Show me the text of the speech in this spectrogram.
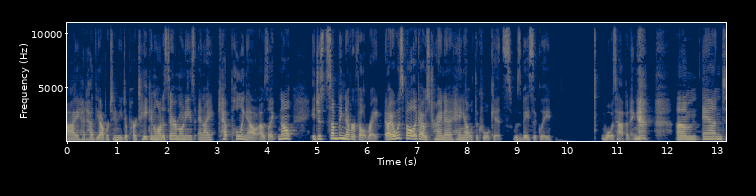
I had had the opportunity to partake in a lot of ceremonies, and I kept pulling out. I was like, no, it just, something never felt right. I always felt like I was trying to hang out with the cool kids, was basically what was happening. Um, and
